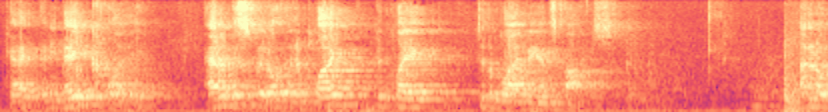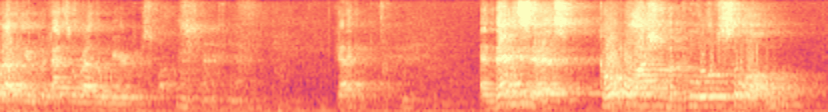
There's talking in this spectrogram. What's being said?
okay, and he made clay out of the spittle and applied the clay to the blind man's eyes. I don't know about you, but that's a rather weird response. Okay? And then he says, Go wash in the pool of Siloam.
